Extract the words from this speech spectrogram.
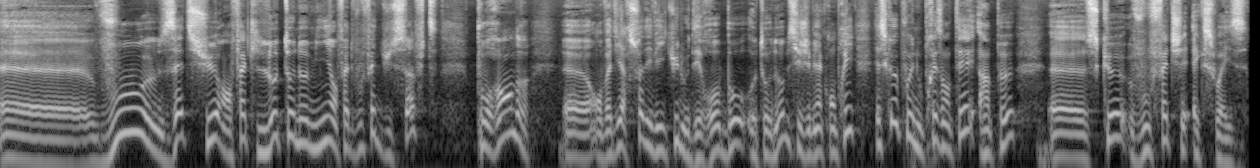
Euh, vous êtes sur en fait l'autonomie. En fait, vous faites du soft pour rendre, euh, on va dire, soit des véhicules ou des robots autonomes, si j'ai bien compris. Est-ce que vous pouvez nous présenter un peu euh, ce que vous faites chez Xways?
